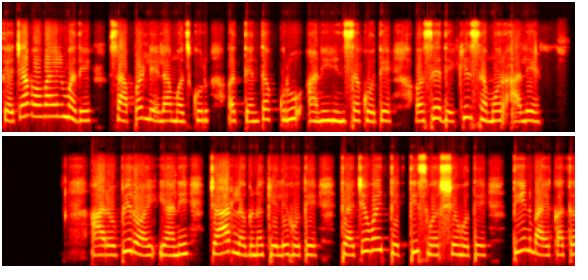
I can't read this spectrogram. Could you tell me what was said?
त्याच्या मोबाईलमध्ये सापडलेला मजकूर अत्यंत क्रू आणि हिंसक होते असे देखील समोर आले. आरोपी रॉय याने चार लग्न केले होते. त्याचे वय तेहतीस वर्ष होते. तीन बायका तर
